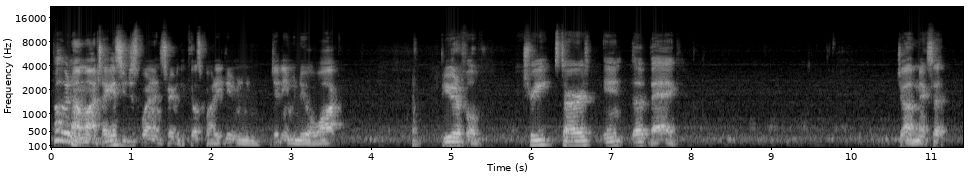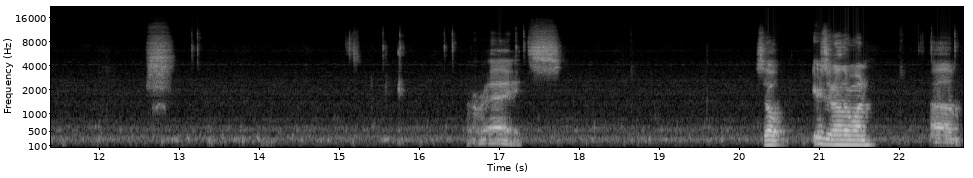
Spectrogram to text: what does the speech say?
Probably not much. I guess you just went in straight with the kill squad. He didn't even, didn't even do a walk. Beautiful. Tree stars in the bag. Job, mix it. Alright. So, here's another one. Um,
